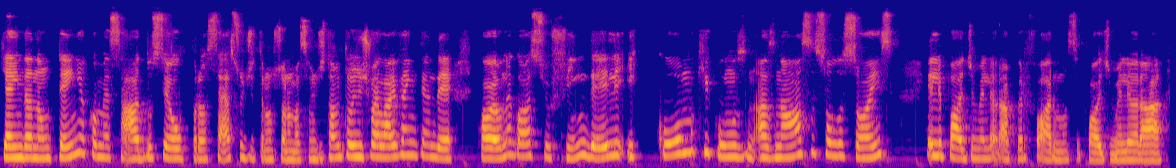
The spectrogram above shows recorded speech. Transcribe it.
que ainda não tenha começado o seu processo de transformação digital. Então, a gente vai lá e vai entender qual é o negócio, o fim dele e como que com as nossas soluções ele pode melhorar a performance, pode melhorar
